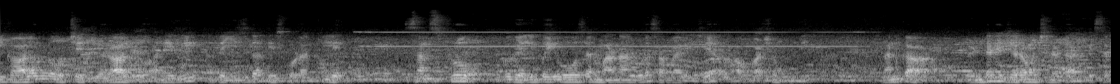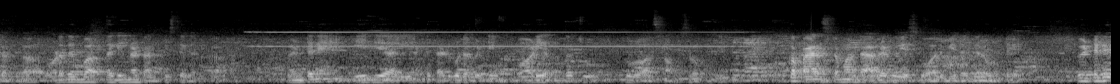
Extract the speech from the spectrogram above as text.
ఈ కాలంలో వచ్చే జ్వరాలు అనేవి అంత ఈజీగా తీసుకోవడానికి లేదు. సన్ స్ట్రోక్ వెళ్ళిపోయి ఓసారి మరణాలు కూడా సంభవించే అవకాశం ఉంది. కనుక వెంటనే జ్వరం వచ్చినట్టు అనిపిస్తే కనుక వడదెబ్బ తగిలినట్టు అనిపిస్తే కనుక వెంటనే ఏం చేయాలి అంటే తడిగుడ్డ పెట్టి బాడీ అంతా చూ చూడాల్సిన అవసరం ఉంది. ఒక పారాసిటమాల్ టాబ్లెట్ వేసుకోవాలి మీ దగ్గర ఉంటే. వెంటనే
